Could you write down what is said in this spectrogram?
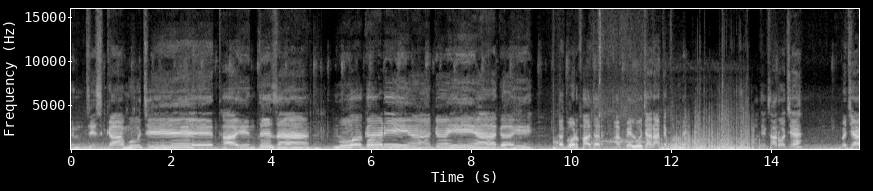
जिसका मुझे था इंतजार वो घड़ी आ गई आ ગઈ ગોડ ફાધર આ પહેલું છે આ રાતે ખુલ્લું રહે છે એક સારો છે પછી આ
